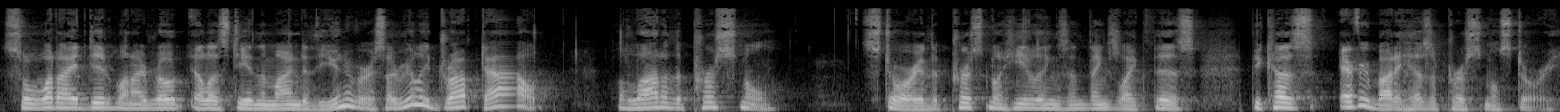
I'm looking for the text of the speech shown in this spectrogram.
So, what I did when I wrote LSD and the Mind of the Universe, I really dropped out a lot of the personal story, the personal healings and things like this, because everybody has a personal story.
